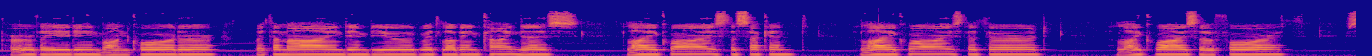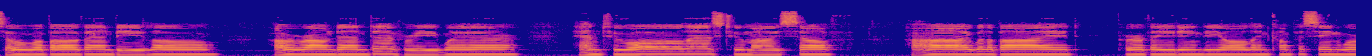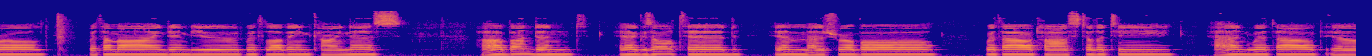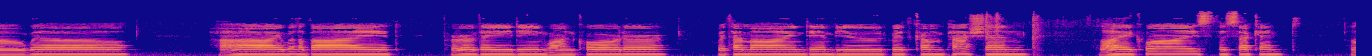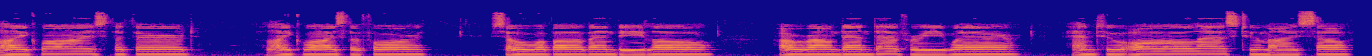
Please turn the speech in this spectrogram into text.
pervading one quarter, with a mind imbued with loving kindness, likewise the second, likewise the third, likewise the fourth, so above and below around and everywhere, and to all as to myself, I will abide, pervading the all-encompassing world with a mind imbued with loving kindness, abundant, exalted, immeasurable, without hostility, and without ill will. I will abide, pervading one quarter, with a mind imbued with compassion, likewise the second, likewise the third, likewise the fourth, so above and below, around and everywhere, and to all as to myself.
